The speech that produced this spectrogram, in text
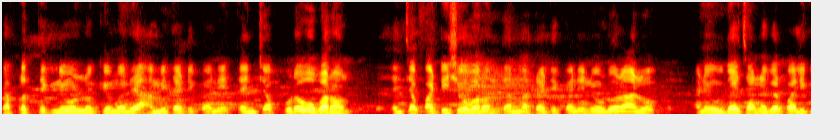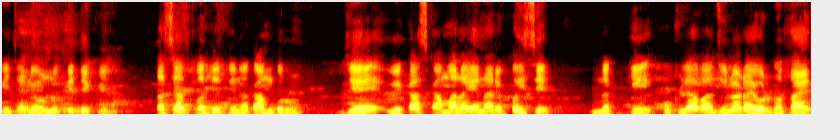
त्या प्रत्येक निवडणुकीमध्ये आम्ही त्या ठिकाणी त्यांच्या पुढं उभं राहून त्यांच्या पाठीशी उभा राहून त्यांना त्या ठिकाणी निवडून आणू आणि उद्याच्या नगरपालिकेच्या निवडणुकीत देखील तशाच पद्धतीनं काम करून जे विकास कामाला येणारे पैसे नक्की कुठल्या बाजूला डायव्हर्ट होत आहेत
